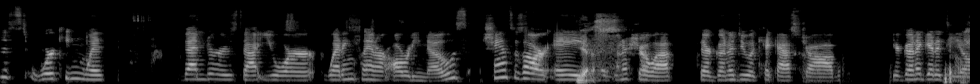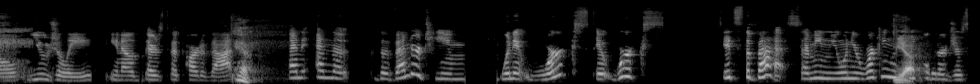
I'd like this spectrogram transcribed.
just working with vendors that your wedding planner already knows. Chances are, a Yes. they're going to show up. They're going to do a kick-ass job. You're going to get a deal. Usually, you know, there's the part of that. Yeah. And and the the vendor team, when it works, it works. It's the best. I mean, you, when you're working with Yeah. people that are just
